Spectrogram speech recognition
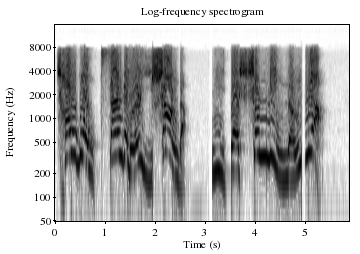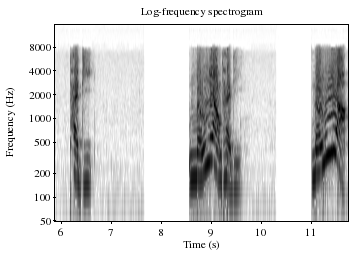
超过三个零以上的，你的生命能量太低，能量太低，能量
